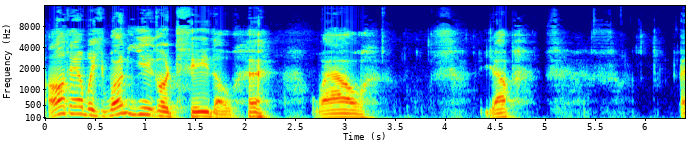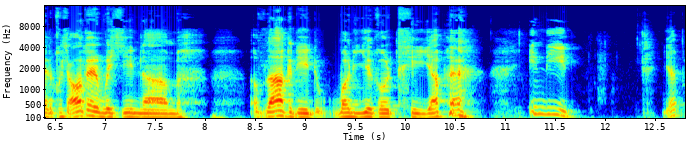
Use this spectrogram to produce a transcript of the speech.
All that was one year ago today, though. wow. Yep. And of course, all that was in um, a vlog I did one year ago today. Yep. Indeed. Yep.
